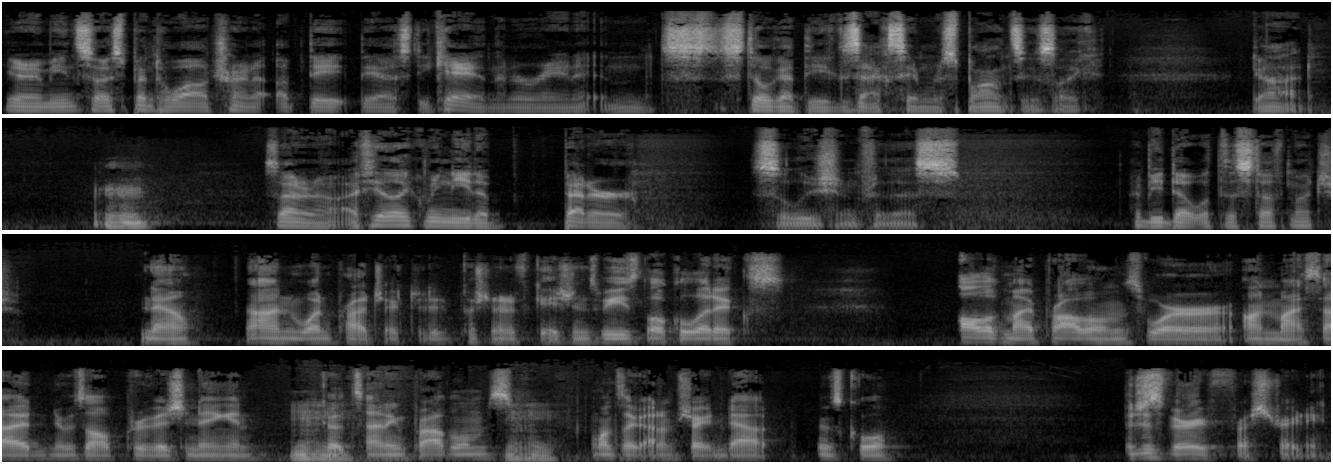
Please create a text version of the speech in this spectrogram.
you know what I mean? So I spent a while trying to update the SDK and then I ran it and s- still got the exact same response. It was like, God. Mm-hmm. So I don't know. I feel like we need a better solution for this. Have you dealt with this stuff much? No, on one project I did push notifications. We used Localytics. All of my problems were on my side. And it was all provisioning and mm-hmm. code signing problems. Mm-hmm. Once I got them straightened out, it was cool. But just very frustrating.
